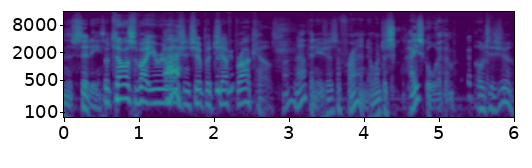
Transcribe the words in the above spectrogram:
in, in the city. So tell us about your ah. relationship with Jeff Brockhouse. Well, nothing. He's just a friend. I went to high school with him. Oh, did you?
